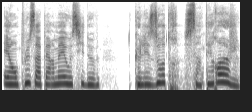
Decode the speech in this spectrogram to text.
Et en plus, ça permet aussi de, que les autres s'interrogent.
